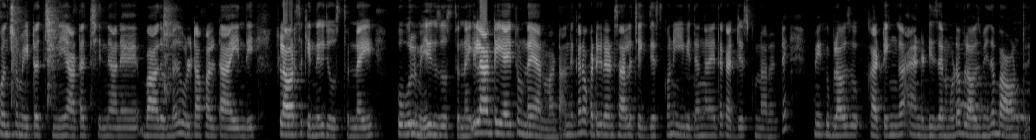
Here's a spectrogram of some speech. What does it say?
కొంచెం ఇటు వచ్చింది అటు వచ్చింది అనే బాధ ఉండదు. ఉల్టా ఫల్టా అయింది. ఫ్లవర్స్ కిందకి చూస్తున్నాయి. పువ్వులు మీదికి చూస్తున్నాయి. ఇలాంటివి అయితే ఉన్నాయి అనమాట అందుకని ఒకటికి రెండు సార్లు చెక్ చేసుకొని ఈ విధంగా అయితే కట్ చేసుకున్నారంటే మీకు బ్లౌజ్ కటింగ్ అండ్ డిజైన్ కూడా బ్లౌజ్ మీద బాగుంటుంది.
